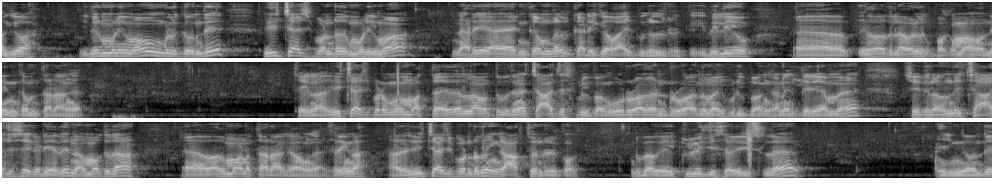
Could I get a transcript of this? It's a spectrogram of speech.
ஓகேவா இதன் மூலியமாகவும் உங்களுக்கு வந்து ரீசார்ஜ் பண்ணுறது மூலிமா நிறைய இன்கம்கள் கிடைக்க வாய்ப்புகள் இருக்குது இதுலேயும் இருபது லெவலுக்கு பக்கமாக வந்து இன்கம் தராங்க. சரிங்களா? ரீசார்ஜ் பண்ணும்போது மற்ற இதெல்லாம் வந்து பார்த்தீங்கன்னா சார்ஜஸ் பிடிப்பாங்க. ஒரு ரூபா ரெண்டு ரூபா அந்த மாதிரி பிடிப்பாங்க எனக்கு தெரியாமல் ஸோ இதில் வந்து சார்ஜஸே கிடையாது. நமக்கு தான் வருமானம் தராங்க அவங்க. சரிங்களா? அதை ரீசார்ஜ் பண்ணுறதும் இங்கே ஆப்ஷன் இருக்கும். இப்போ யூட்டிலிட்டி சர்வீஸில் இங்கே வந்து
